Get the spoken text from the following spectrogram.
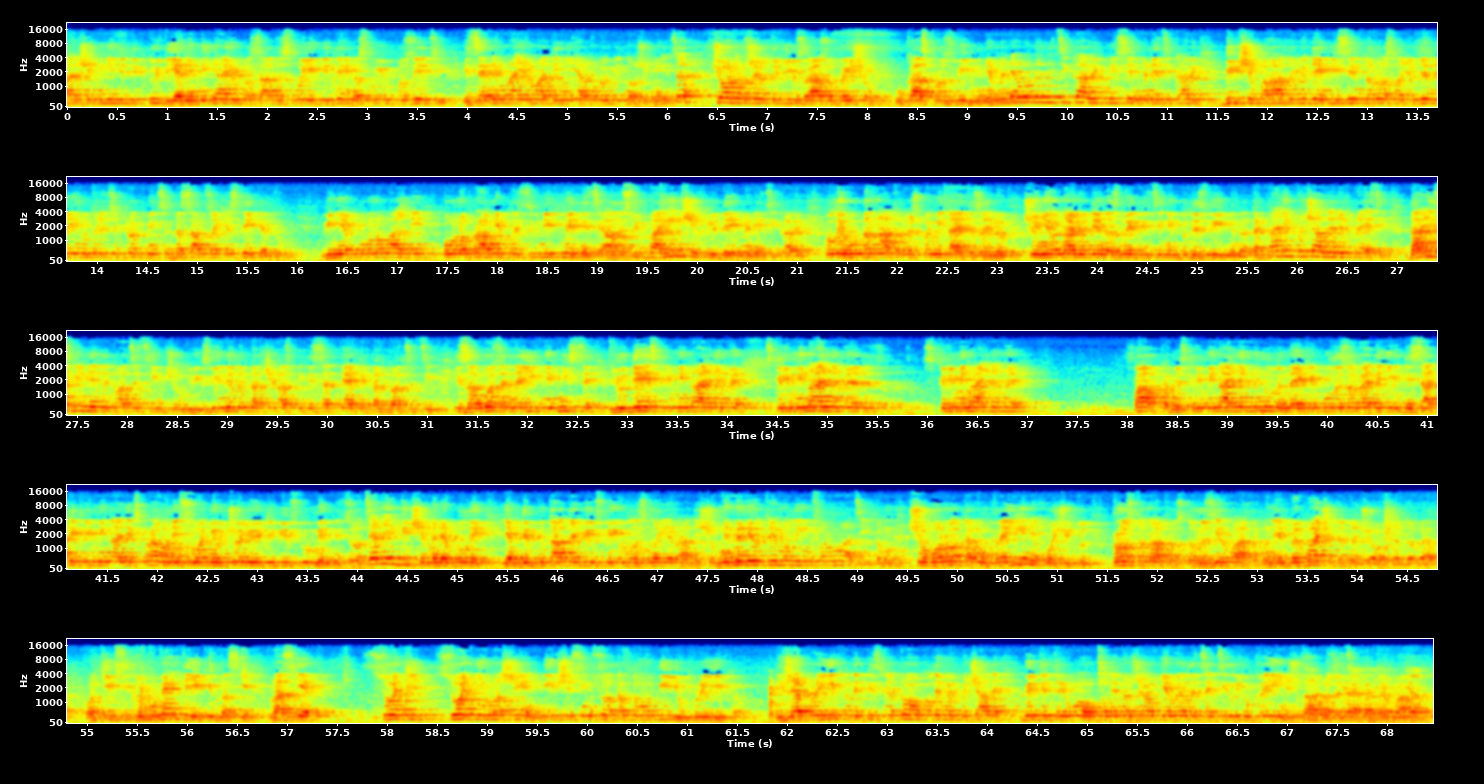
Далі мені не диктуйте, я не міняю посади своїх дітей на свою позицію. І це не має мати ніякого відношення. І це вчора вже тоді зразу вийшов указ про звільнення. Мене воно не цікавить, мій син, мене цікавить більше багато людей. Мій син доросла людина, йому 30 років, він себе сам захистить, я думаю. Він є повноважний, повноправний працівник митниці, але судьба інших людей мене цікавить. Коли губернатор, ви ж пам'ятаєте, заявив, що ні одна людина з митниці не буде звільнена. Так далі почали репресії. Далі звільнили 27 чоловік, звільнили перший раз 55, тепер 27. І завозять на їхнє місце людей з кримінальними, з кримінальними, з кримінальними папками, з кримінальним минулим, на яких були заведені десятки кримінальних справ, вони сьогодні очолюють Львівську митницю. Оце найбільше мене болить як депутата Львівської обласної ради, щоб ми не отримали інформації, тому що ворота України хочуть тут просто-напросто розірвати. Вони ви бачите до чого вже довели. От ті всі документи, які в нас є, в нас є сотні, сотні машин, більше 700 автомобілів проїхав. І вже проїхали після того, коли ми почали бити тривогу, коли ми вже об'явили це цілій Україні, що зараз це я-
